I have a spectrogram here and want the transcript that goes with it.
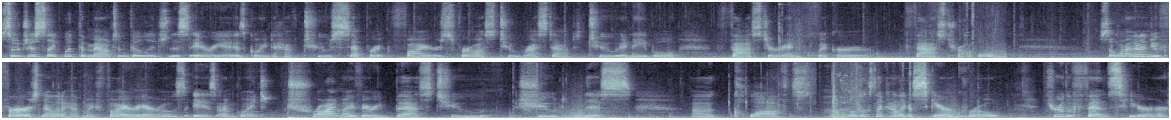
So just like with the mountain village, this area is going to have two separate fires for us to rest at to enable faster and quicker fast travel. So what I'm going to do first, now that I have my fire arrows, is I'm going to try my very best to shoot this uh, cloth, what looks like kind of like a scarecrow, through the fence here.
